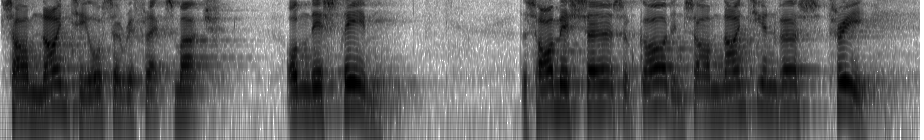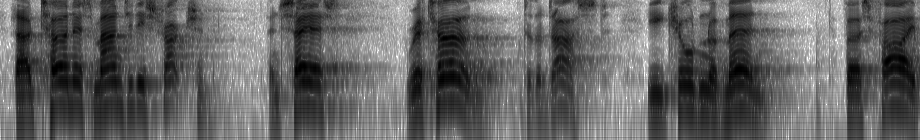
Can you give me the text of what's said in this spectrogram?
Psalm 90 also reflects much on this theme. The psalmist says of God in Psalm 90 and verse 3 Thou turnest man to destruction and sayest, Return to the dust ye children of men. Verse 5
